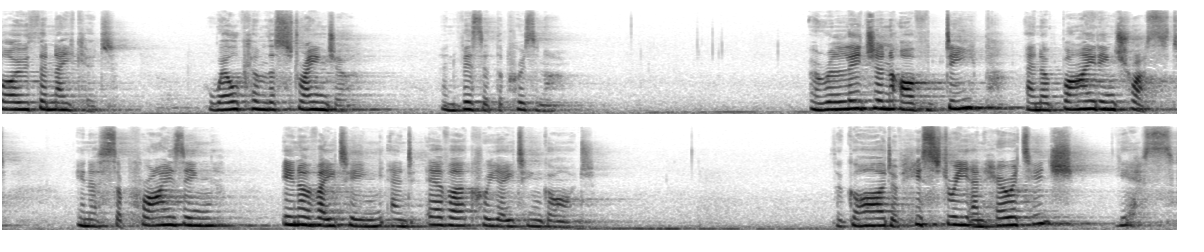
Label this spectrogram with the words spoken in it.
clothe the naked, welcome the stranger, and visit the prisoner. A religion of deep and abiding trust in a surprising, innovating, and ever creating God. The God of history and heritage, yes,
